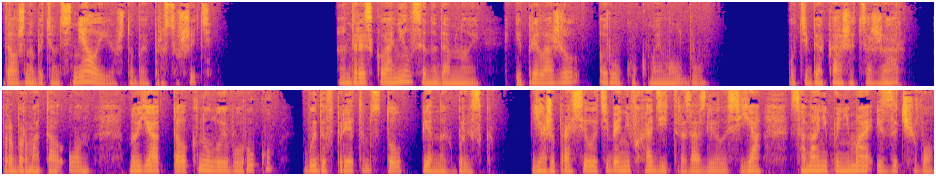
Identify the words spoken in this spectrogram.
должно быть, он снял ее, чтобы просушить. Андрей склонился надо мной и приложил руку к моему лбу. «У тебя, кажется, жар», — пробормотал он, но я оттолкнула его руку, выдав при этом столб пенных брызг. «Я же просила тебя не входить», — разозлилась я, сама не понимая, из-за чего.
